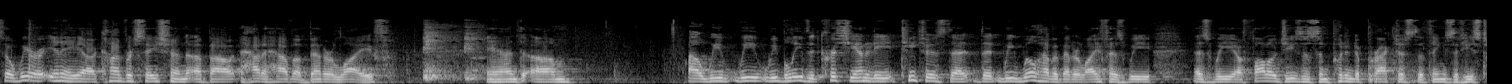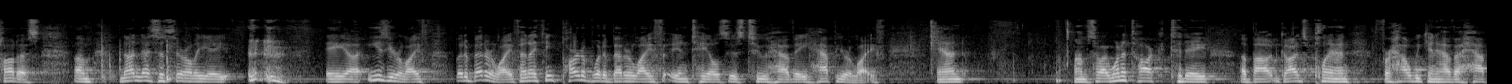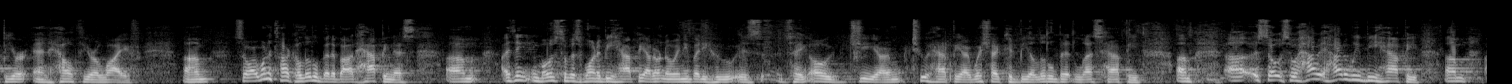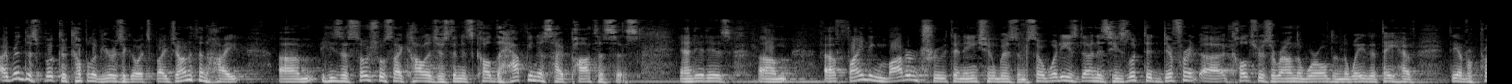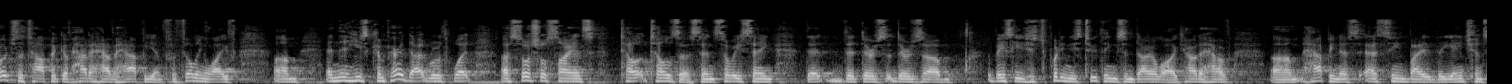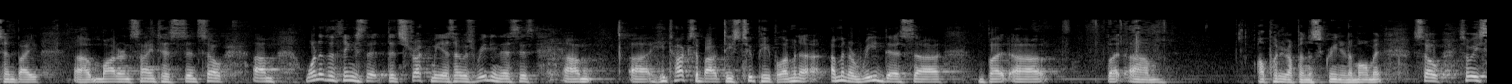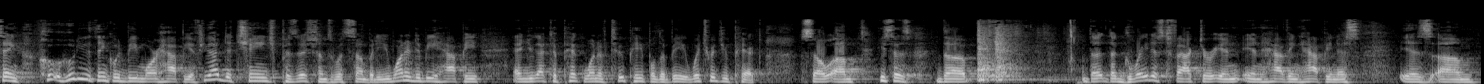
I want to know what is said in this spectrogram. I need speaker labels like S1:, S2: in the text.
S1: So we are in a uh, conversation about how to have a better life, and um, uh, we, we we believe that Christianity teaches that that we will have a better life as we as we uh, follow Jesus and put into practice the things that He's taught us. Um, not necessarily a a uh, easier life, but a better life. And I think part of what a better life entails is to have a happier life. And um, so I want to talk today about God's plan for how we can have a happier and healthier life. Um, so I want to talk a little bit about happiness. Um, I think most of us want to be happy. I don't know anybody who is saying, "Oh, gee, I'm too happy. I wish I could be a little bit less happy." Um, uh, so, so how how do we be happy? Um, I read this book a couple of years ago. It's by Jonathan Haidt. Um, he's a social psychologist, and it's called The Happiness Hypothesis and it is um, uh, finding modern truth in ancient wisdom. So what he's done is he's looked at different uh, cultures around the world and the way that they have they have approached the topic of how to have a happy and fulfilling life, um, and then he's compared that with what uh, social science tell, tells us. And so he's saying that that there's there's um, basically just putting these two things in dialogue: how to have um, happiness as seen by the ancients and by uh, modern scientists. And so um, one of the things that, that struck me as I was reading this is um, uh, he talks about these two people. I'm gonna I'm gonna read this, uh, but uh, but um, I'll put it up on the screen in a moment. So so he's saying, who who do you think would be more happy if you had to change positions with somebody? You wanted to be happy, and you got to pick one of two people to be. Which would you pick? So um, he says the the the greatest factor in in having happiness is. Um,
